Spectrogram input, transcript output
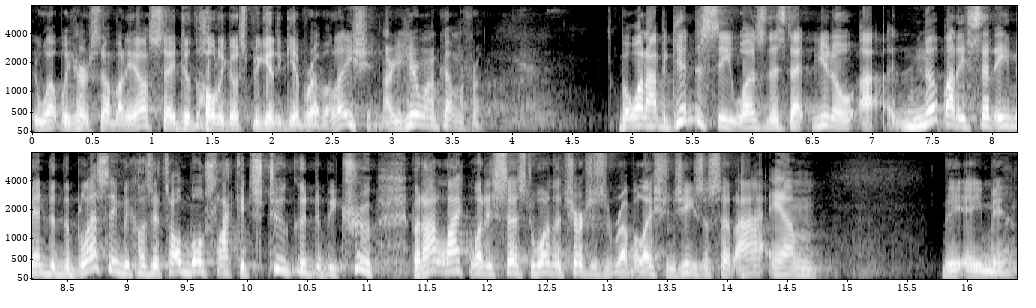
what we heard somebody else say? Did the Holy Ghost begin to give revelation? Are you hearing where I'm coming from? But what I began to see was this that, you know, uh, nobody said amen to the blessing because it's almost like it's too good to be true. But I like what it says to one of the churches in Revelation. Jesus said, I am the amen.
